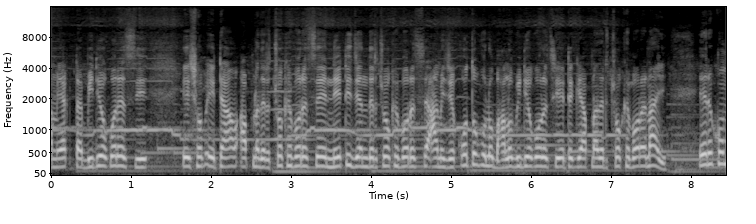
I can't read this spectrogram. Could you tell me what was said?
আমি একটা ভিডিও করেছি। এসব এটা আপনাদের চোখে পড়েছে, নেটিজেনদের চোখে পড়েছে। আমি যে কতগুলো ভালো ভিডিও করেছি, এটা কি আপনাদের চোখে পড়ে নাই? এরকম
